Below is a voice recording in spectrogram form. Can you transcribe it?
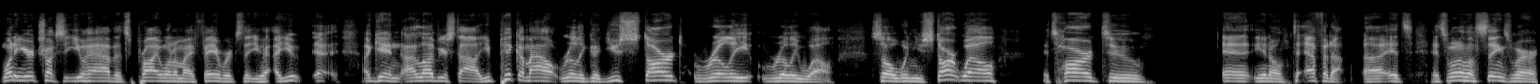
one of your trucks that you have. That's probably one of my favorites that you you uh, again. I love your style. You pick them out really good. You start really really well. So when you start well, it's hard to uh, you know to f it up. Uh, it's it's one of those things where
